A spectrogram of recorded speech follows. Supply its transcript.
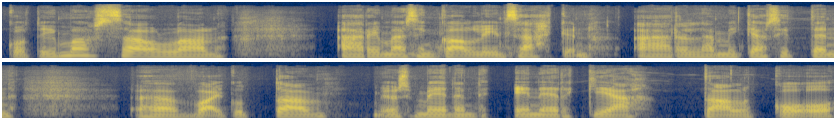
kotimaassa ollaan äärimmäisen kalliin sähkön äärellä, mikä sitten vaikuttaa myös meidän energiatalkoo,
